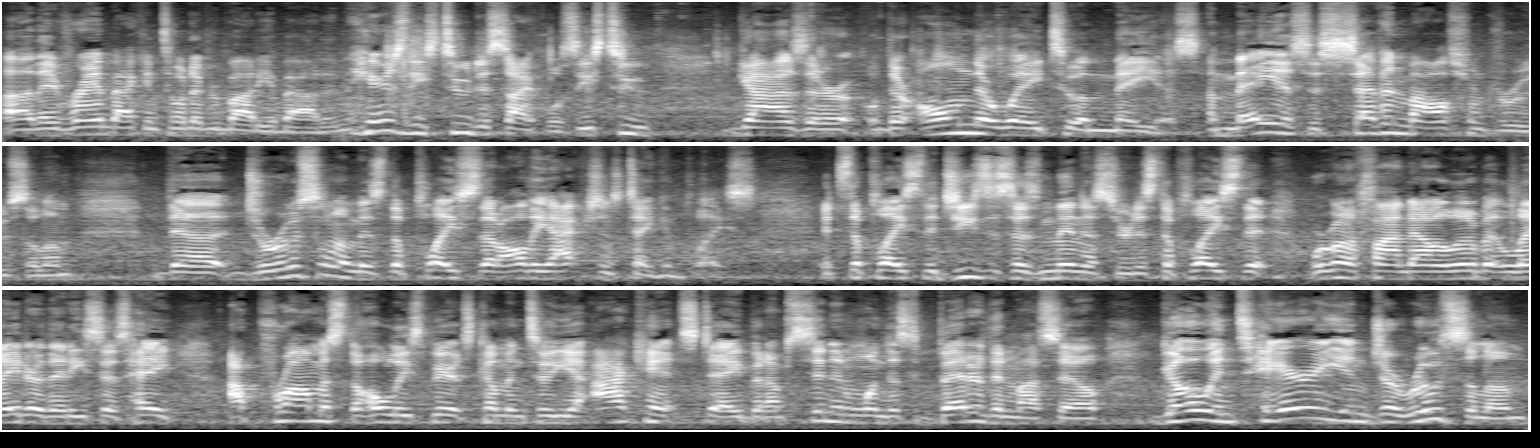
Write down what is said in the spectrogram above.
uh, they've ran back and told everybody about it. And here's these two disciples, these two guys that are they're on their way to Emmaus. Emmaus is seven miles from Jerusalem. The Jerusalem is the place that all the action's taking place. It's the place that Jesus has ministered. It's the place that we're going to find out a little bit later that he says, "Hey, I promise the Holy Spirit's coming to you. I can't stay, but I'm sending one that's better than myself. Go and tarry in Jerusalem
